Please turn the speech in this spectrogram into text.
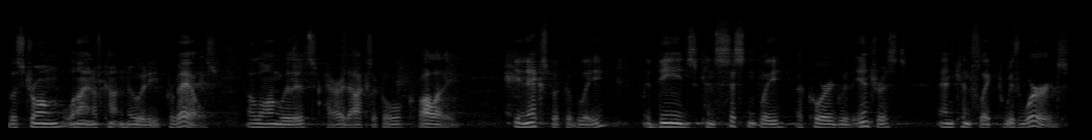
the strong line of continuity prevails, along with its paradoxical quality. Inexplicably, deeds consistently accord with interests and conflict with words.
